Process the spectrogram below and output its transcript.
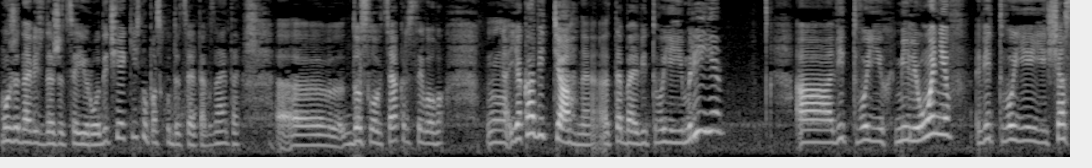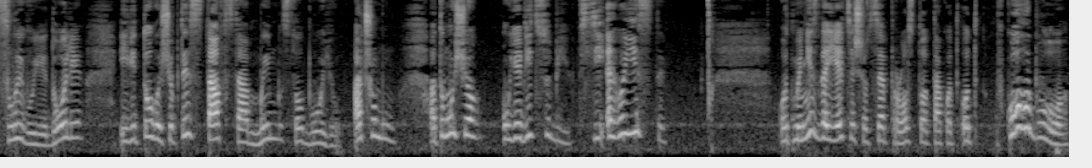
може навіть даже це і родичі якісь, ну паскуда це так, знаєте, е, до словця красивого, яка відтягне тебе від твоєї мрії, від твоїх мільйонів, від твоєї щасливої долі і від того, щоб ти став самим собою. А чому? А тому що уявіть собі, всі егоїсти. От мені здається, що це просто так. От, от в кого було?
